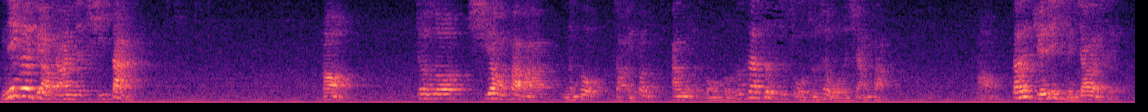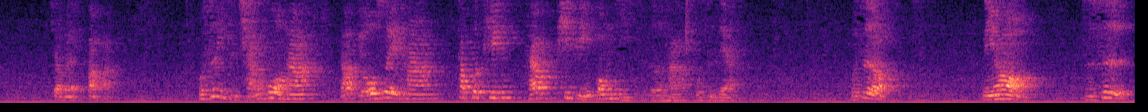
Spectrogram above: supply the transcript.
你也可以表达你的期待，哦，就是说希望爸爸能够找一份安稳的工作。那这是我纯粹我的想法，哦，但是决定权交给谁？交给爸爸，不是一直强迫他，然后游说他，他不听，还要批评、攻击、指责他，不是这样，不是哦，你哦，只是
